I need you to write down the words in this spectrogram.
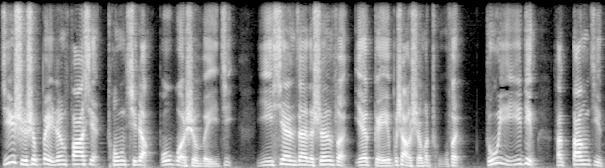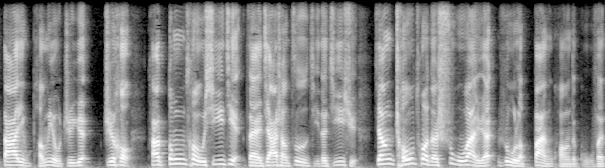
即使是被人发现，充其量不过是违纪，以现在的身份也给不上什么处分。主意一定。他当即答应朋友之约，之后他东凑西借，再加上自己的积蓄，将筹措的数万元入了半矿的股份。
